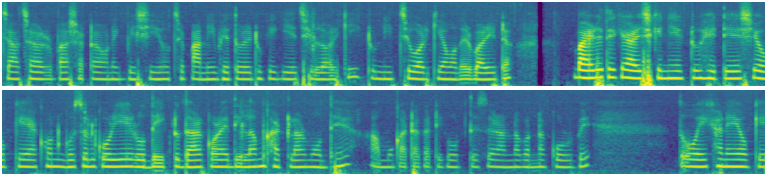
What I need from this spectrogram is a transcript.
চাচার বাসাটা অনেক বেশি হচ্ছে, পানি ভেতরে ঢুকে গিয়েছিল আর কি, একটু নিচেও আর কি আমাদের বাড়িটা। বাইরে থেকে আরিশকে নিয়ে একটু হেঁটে এসে ওকে এখন গোসল করিয়ে রোদে একটু দাঁড় করায় দিলাম ঘাটলার মধ্যে। আম্মু কাটাকাটি করতেছে রান্না বান্না করবে। তো এখানে ওকে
